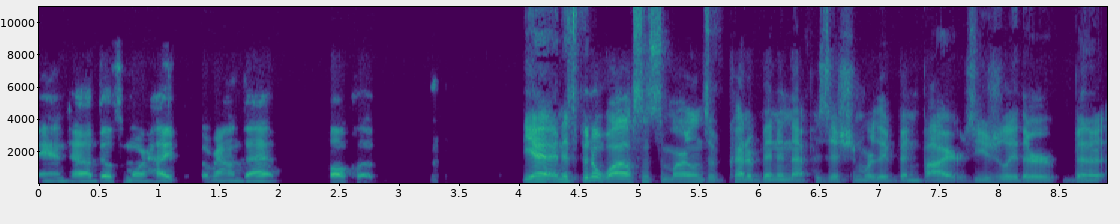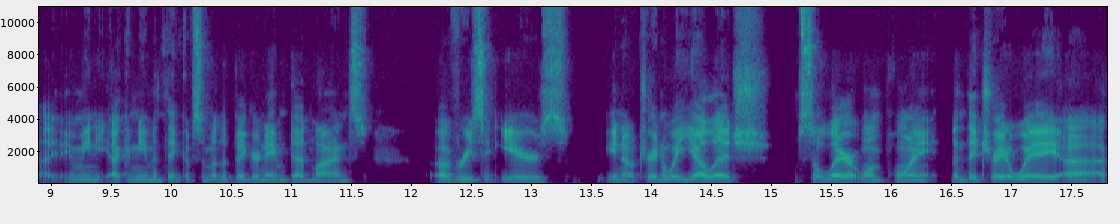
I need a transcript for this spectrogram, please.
and uh, build some more hype around that ball club. Yeah, and it's been a while since the Marlins have kind of been in that position where they've been buyers. Usually they're been a, I mean, I can even think of some of the bigger name deadlines of recent years, you know, trading away Yelich, Soler at one point. Then they trade away uh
